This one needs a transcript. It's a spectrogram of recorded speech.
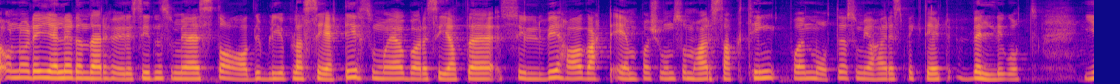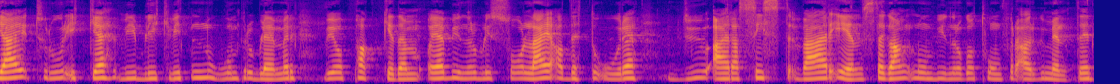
og når det gjelder den der høyresiden som jeg stadig blir plassert i, så må jeg bare si at eh, Sylvi har vært en person som har sagt ting på en måte som jeg har respektert veldig godt. Jeg tror ikke vi blir kvitt noen problemer ved å pakke dem. Og jeg begynner å bli så lei av dette ordet 'du er rasist' hver eneste gang noen begynner å gå tom for argumenter.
